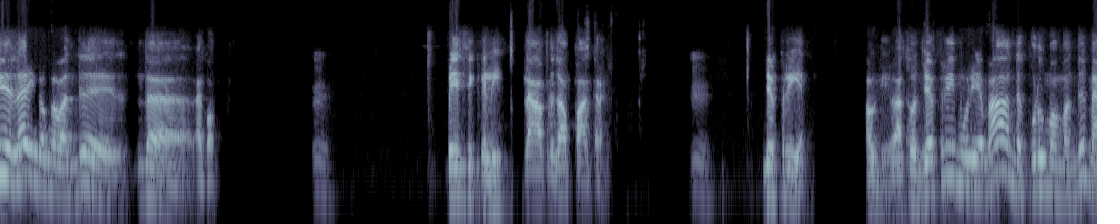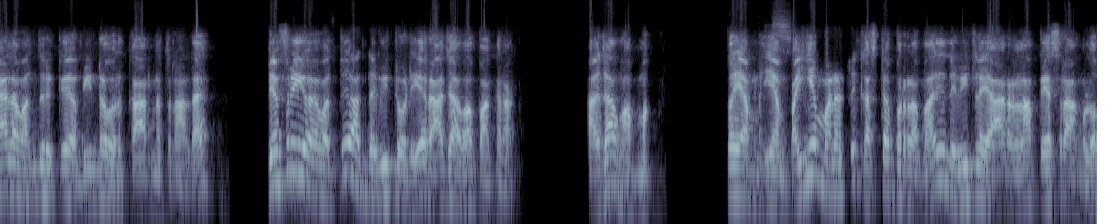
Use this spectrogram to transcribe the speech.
இதுல இவங்க வந்து இந்த ரகம். பேசிக்கலி நான் அப்படிதான் பாக்குறேன். ஜெஃப்ரிய ஓகேவா ஸோ ஜெஃப்ரி மூலியமா அந்த குடும்பம் வந்து மேல வந்திருக்கு அப்படின்ற ஒரு காரணத்தினால ஜெஃப்ரிய வந்து அந்த வீட்டோடைய ராஜாவா பாக்குறாங்க. அதுதான் அவங்க அம்மா. என் என் பையன் மனசு கஷ்டப்படுற மாதிரி இந்த வீட்டுல யாரெல்லாம் பேசுறாங்களோ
